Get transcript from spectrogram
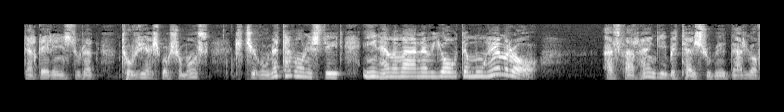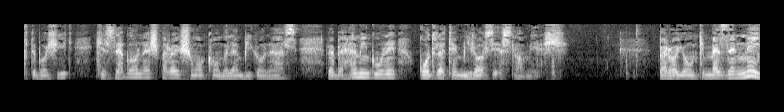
در غیر این صورت توضیحش با شماست که چگونه توانستید این همه معنویات مهم را از فرهنگی به تجربه دریافته باشید که زبانش برای شما کاملا بیگانه است و به همین گونه قدرت میراث اسلامیش. برای اون که مزنه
